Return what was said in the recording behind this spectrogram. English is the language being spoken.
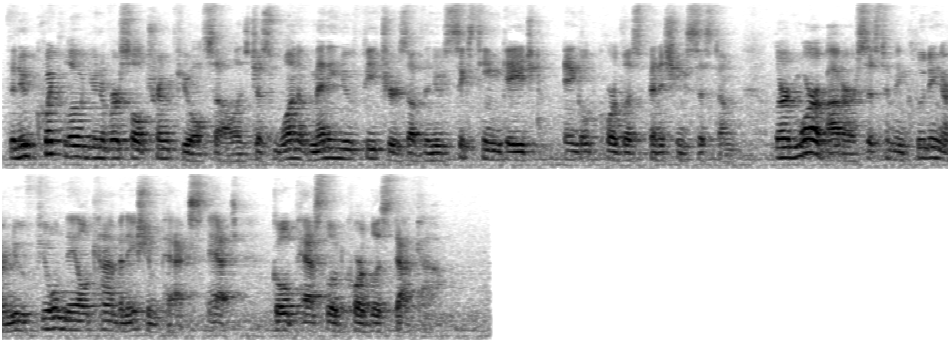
The new Quicklode Universal Trim Fuel Cell is just one of many new features of the new 16 gauge angled cordless finishing system. Learn more about our system, including our new fuel nail combination packs at gopaslodecordless.com.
